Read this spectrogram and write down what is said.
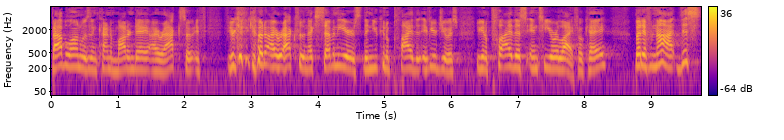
Babylon was in kind of modern day Iraq. So if, if you're going to go to Iraq for the next 70 years, then you can apply, the, if you're Jewish, you can apply this into your life, okay? But if not, this,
